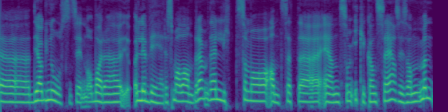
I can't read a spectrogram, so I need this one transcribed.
eh, diagnosen sin og bare levere som alle andre. Det er litt som å ansette en som ikke kan se, og si sånn Men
